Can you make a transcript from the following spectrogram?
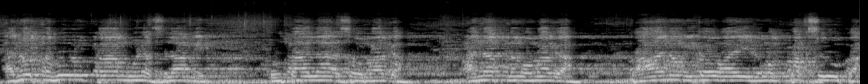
Ano't nahulog ka mula sa langit, utala sa umaga, anak ng umaga, paanong ikaw ay lumagpak sa lupa,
